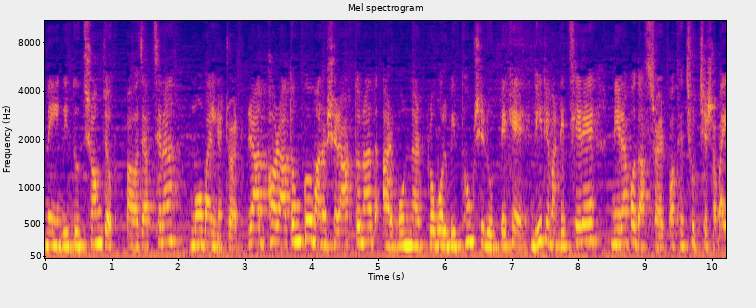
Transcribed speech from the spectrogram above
নেই বিদ্যুৎ সংযোগ, পাওয়া যাচ্ছে না মোবাইল নেটওয়ার্ক। রাতভর আতঙ্ক, মানুষের আর্তনাদ আর বন্যার প্রবল বিধ্বংসী রূপ দেখে ভিটে মাটি ছেড়ে নিরাপদ আশ্রয়ের পথে ছুটছে সবাই।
